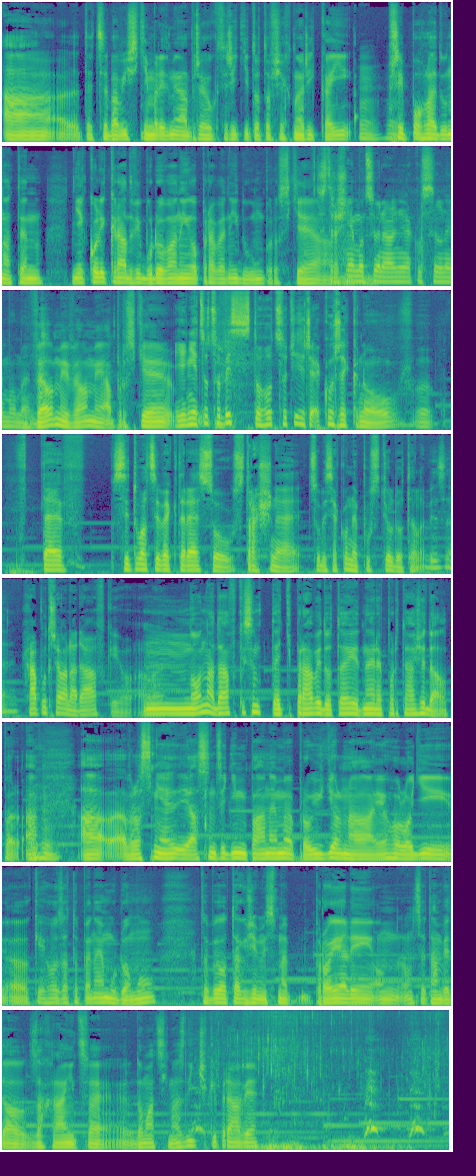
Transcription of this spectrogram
a teď se bavíš s těmi lidmi na břehu, kteří ti toto všechno říkají hmm, hmm. při pohledu na ten několikrát vybudovaný, opravený dům prostě. A, Strašně emocionálně jako silný moment. Velmi, velmi a prostě... Je něco, co bys z toho, co ti jako řeknou v, v té situaci, ve které jsou strašné, co bys jako nepustil do televize? Chápu třeba nadávky, jo, ale... Mm, no, nadávky jsem teď právě do té jedné reportáže dal. A, mm-hmm. a vlastně já jsem s jedním pánem projížděl na jeho lodi eh, k jeho zatopenému domu to bylo tak, že my jsme projeli, on, on se tam vydal zachránit své domácí mazlíčky právě.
